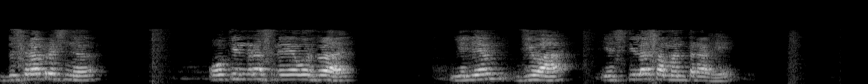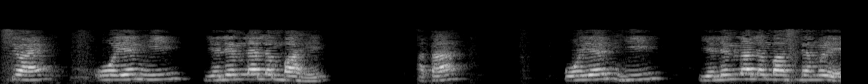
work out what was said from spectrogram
दुसरा प्रश्न ओ केंद्र असलेल्या वर्तुळात एलियम जीवा एस ला समांतर आहे. शिवाय ओएन ही एलियम ला लंब आहे. आता ओ एन ही एलियम ला लंब असल्यामुळे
